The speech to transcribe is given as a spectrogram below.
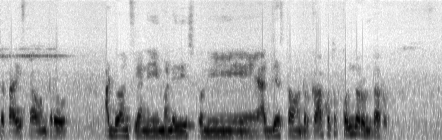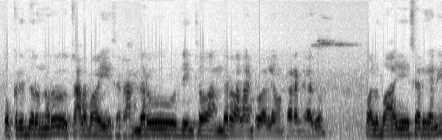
సతాయిస్తూ ఉంటారు అడ్వాన్స్లని మనీ తీసుకొని అది చేస్తూ ఉంటారు. కాకపోతే కొందరు ఉంటారు. ఒకరిద్దరు ఉన్నారు చాలా బాగా చేశారు. అందరూ దీంట్లో అందరూ అలాంటి వాళ్ళే ఉంటారని కాదు. వాళ్ళు బాగా చేశారు కానీ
